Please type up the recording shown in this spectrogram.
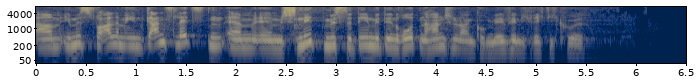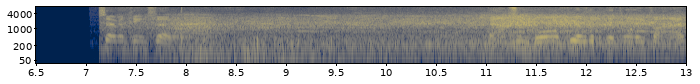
Ähm, ihr müsst vor allem im ganz letzten ähm, Schnitt müsst ihr den mit den roten Handschuhen angucken. Den finde ich richtig cool. 17-7. Bouncing ball fielded at the 25.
